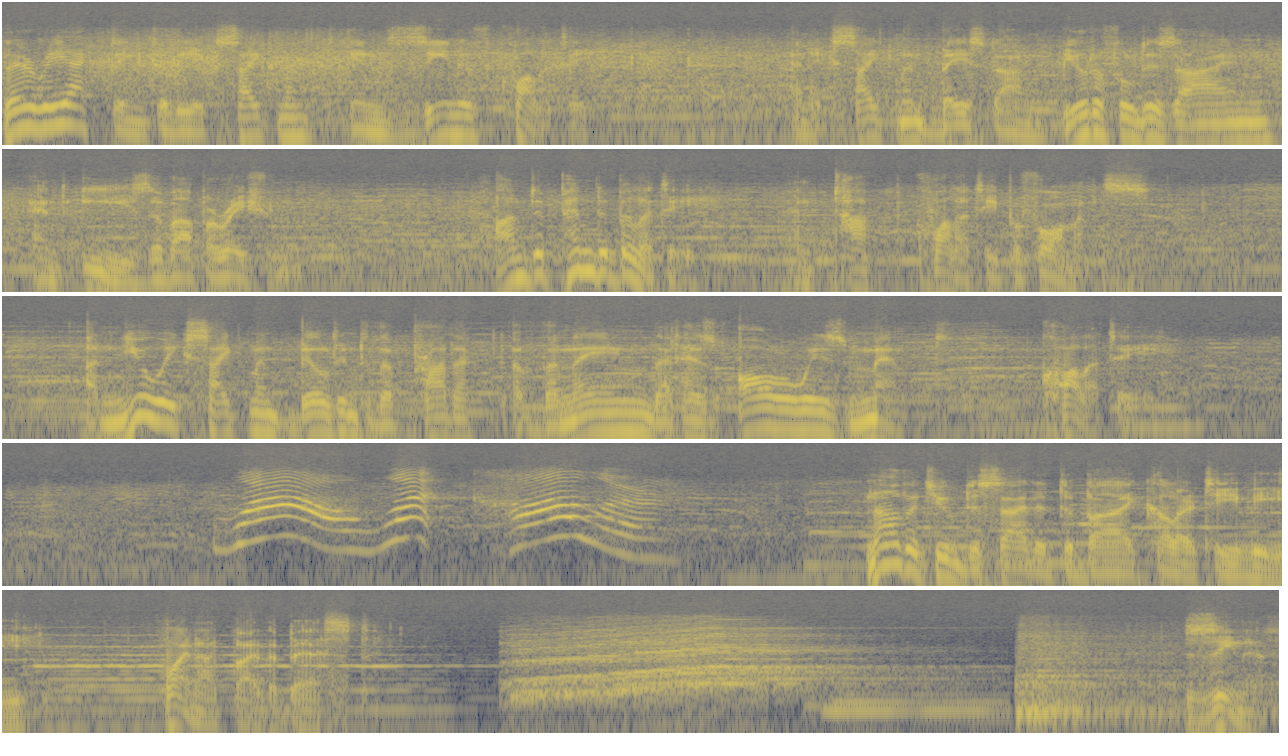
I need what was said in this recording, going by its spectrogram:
They're reacting to the excitement in Zenith quality. An excitement based on beautiful design and ease of operation. On dependability and top quality performance. A new excitement built into the product of the name that has always meant quality. Wow, what color? Now that you've decided to buy color TV, why not buy the best? Zenith,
